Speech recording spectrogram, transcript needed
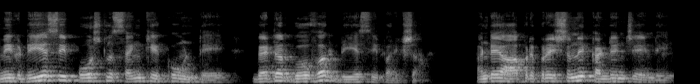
మీకు డిఎస్సి పోస్టుల సంఖ్య ఎక్కువ ఉంటే బెటర్ గో ఫర్ డిఎస్సి పరీక్ష. అంటే ఆ ప్రిపరేషన్ని కంటిన్యూ చేయండి.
